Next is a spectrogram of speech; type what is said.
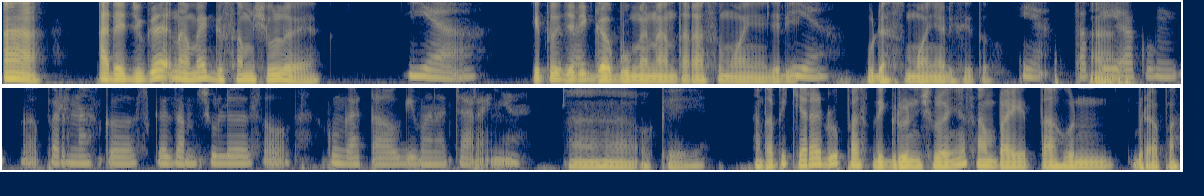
Ah, ada juga namanya Gesamschule ya. Iya, Itu Gesam. jadi gabungan antara semuanya. Jadi iya, udah semuanya di situ. iya. Tapi aku nggak pernah ke Gesamtschule, so aku nggak tahu gimana caranya. Ah, oke. Nah, tapi kira dulu pas di Grundschule-nya sampai tahun berapa?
